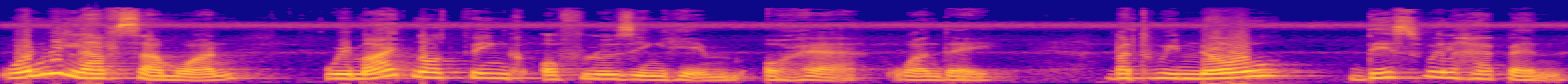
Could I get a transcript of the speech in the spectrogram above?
When we love someone, we might not think of losing him or her one day, but we know this will happen.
